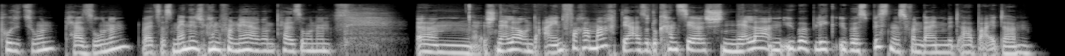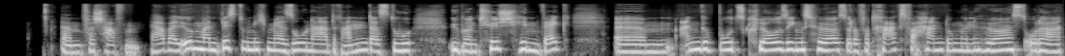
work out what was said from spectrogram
Positionen, Personen, weil es das Management von mehreren Personen ähm, schneller und einfacher macht. Ja, also du kannst ja schneller einen Überblick übers Business von deinen Mitarbeitern ähm, verschaffen. Ja, weil irgendwann bist du nicht mehr so nah dran, dass du über den Tisch hinweg ähm, Angebotsclosings hörst oder Vertragsverhandlungen hörst oder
